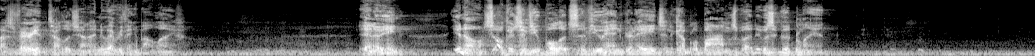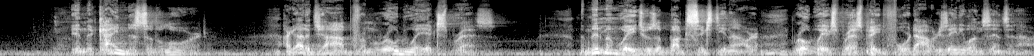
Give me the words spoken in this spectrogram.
I was very intelligent. I knew everything about life. And I mean, you know, so there's a few bullets, a few hand grenades, and a couple of bombs, but it was a good plan. In the kindness of the Lord, I got a job from Roadway Express. The minimum wage was a buck sixty an hour. Roadway Express paid four dollars eighty-one cents an hour.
